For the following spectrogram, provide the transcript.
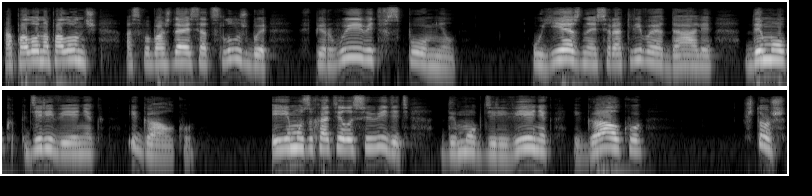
Аполлон Аполлоныч, освобождаясь от службы, впервые ведь вспомнил. Уездная сиротливая дали, дымок деревенек и галку. И ему захотелось увидеть дымок деревенек и галку. Что ж,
